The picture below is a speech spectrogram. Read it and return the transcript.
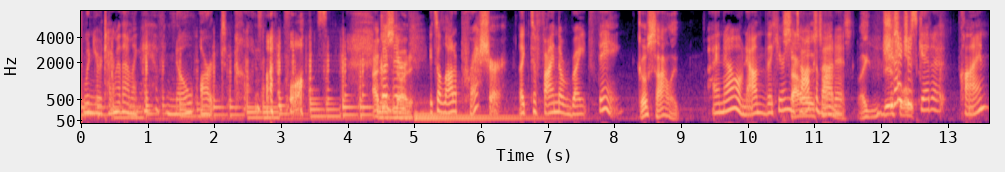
When you were talking about that, I'm like, I have no art on my walls. I just started. it's a lot of pressure, like to find the right thing. Go solid. I know. Now the hearing you talk about timeless. it, Like should I will- just get a Klein?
